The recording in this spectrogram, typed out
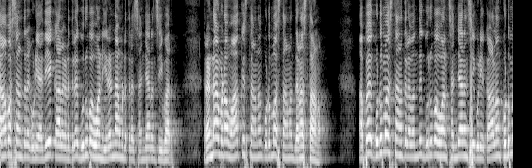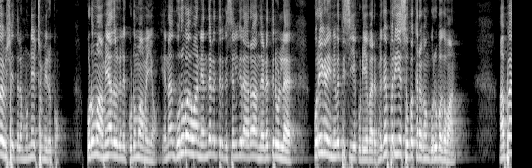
லாபஸ்தானத்தில் கூடிய அதே காலகட்டத்தில் குரு பகவான் இரண்டாம் இடத்துல சஞ்சாரம் செய்வார். ரெண்டாம் இடம் வாக்குஸ்தானம் குடும்பஸ்தானம் தனஸ்தானம். அப்போ குடும்பஸ்தானத்தில் வந்து குரு பகவான் சஞ்சாரம் செய்யக்கூடிய காலம் குடும்ப விஷயத்தில் முன்னேற்றம் இருக்கும். குடும்பம் அமையாதவர்களுக்கு குடும்பம் அமையும். ஏன்னா குரு பகவான் எந்த இடத்திற்கு செல்கிறாரோ அந்த இடத்தில் உள்ள குறைகளை நிவர்த்தி செய்யக்கூடியவர். மிகப்பெரிய சுபக்கிரகம் குரு பகவான். அப்போ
